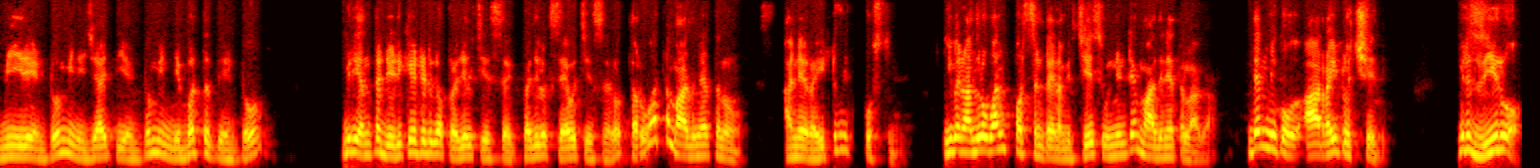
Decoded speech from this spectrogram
మీరేంటో మీ నిజాయితీ ఏంటో మీ నిబద్ధత ఏంటో మీరు ఎంత డెడికేటెడ్గా ప్రజలు చేశారు ప్రజలకు సేవ చేశారో తర్వాత మా అధినేతను అనే రైట్ మీకు వస్తుంది. ఈవెన్ అందులో వన్ పర్సెంట్ అయినా మీరు చేసి ఉండింటే మా అధినేత లాగా దెన్ మీకు ఆ రైట్ వచ్చేది. మీరు జీరో.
